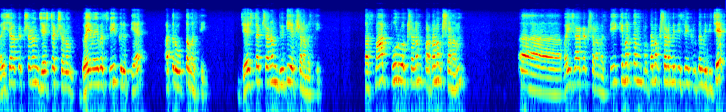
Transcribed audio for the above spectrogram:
वैशाखक्षणं, ज्येष्ठक्षणं द्वयमेव स्वीकृत्य अत्र उक्तमस्ति। ज्येष्ठक्षणं द्वितीयक्षणमस्ति। तस्मात् पूर्वक्षणं, प्रथमक्षणं वैशाखक्षणमस्ति किमर्थं प्रथमक्षणम् इति स्वीकृतम् इति चेत्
